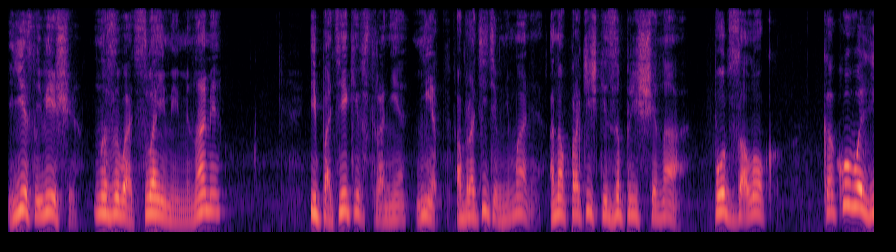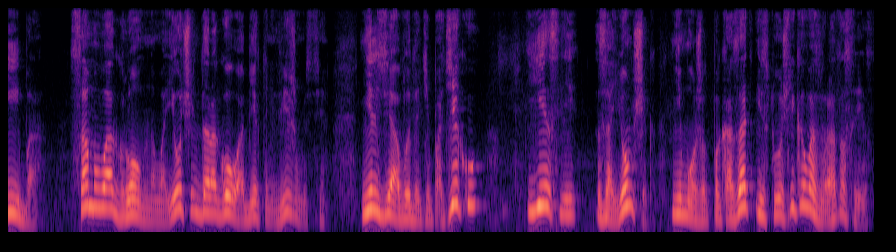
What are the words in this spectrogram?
Если вещи называть своими именами, ипотеки в стране нет. Обратите внимание, она практически запрещена под залог какого-либо самого огромного и очень дорогого объекта недвижимости нельзя выдать ипотеку, если заемщик не может показать источника возврата средств.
